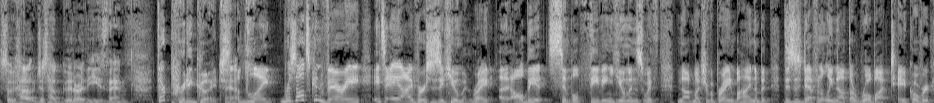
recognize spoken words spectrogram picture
So, how just how good are these then? They're pretty good. Yeah. Like results can vary. It's AI versus a human, right? Uh, albeit simple thieving humans with not much of a brain behind them. But this is definitely not the robot takeover.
